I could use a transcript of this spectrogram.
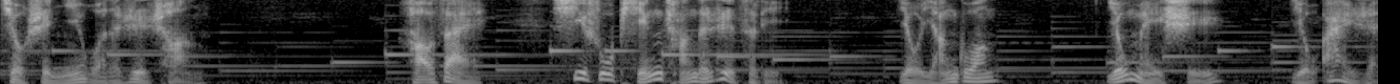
就是你我的日常。好在，稀疏平常的日子里，有阳光，有美食，有爱人。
